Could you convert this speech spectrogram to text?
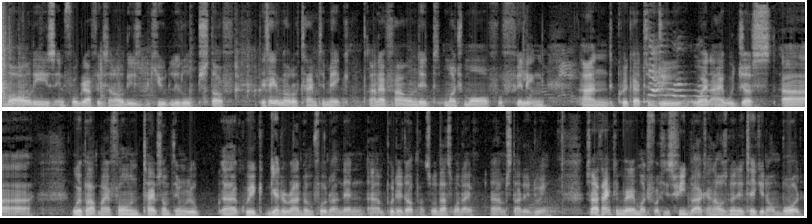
but all these infographics and all these cute little stuff they take a lot of time to make, and I found it much more fulfilling and quicker to do when I would just uh, whip out my phone, type something real uh, quick, get a random photo, and then um, put it up. And so that's what I um, started doing. So I thanked him very much for his feedback, and I was going to take it on board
